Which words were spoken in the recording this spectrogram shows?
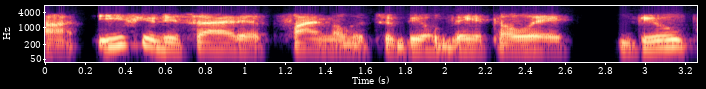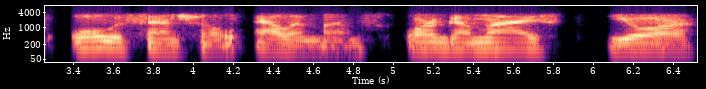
Uh, if you decided finally to build data lake, build all essential elements, organize your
